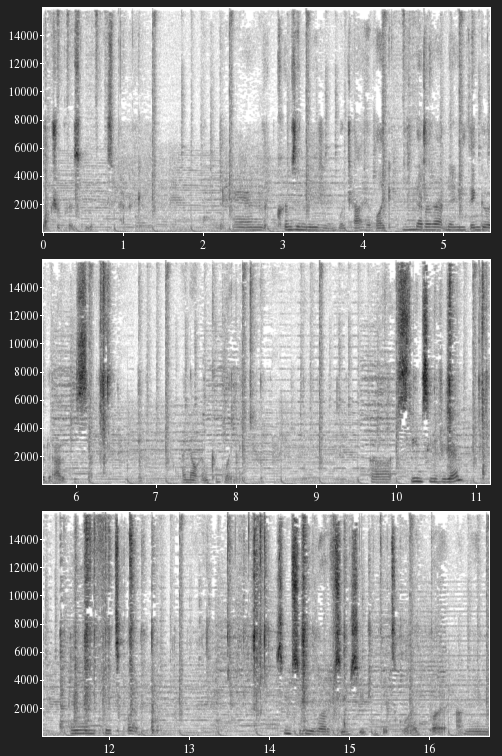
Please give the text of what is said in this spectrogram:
Ultra Prism in this pack. And Crimson Invasion, which I have like never gotten anything good out of this set. I know I'm complaining. Uh, Steam Siege again, and Fates Collide seems to be a lot of Siege and Fates Collide, but I mean,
